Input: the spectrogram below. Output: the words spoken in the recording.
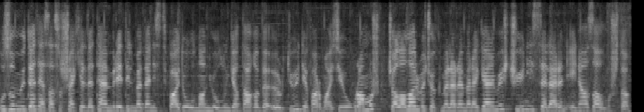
Uzun müddət əsaslı şəkildə təmir edilmədən istifadə olunan yolun yatağı və örtüyü deformasiyaya uğramış, çalalar və çökmələr əmələ gəlmiş, çiyin hissələrin eni azalmışdı.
